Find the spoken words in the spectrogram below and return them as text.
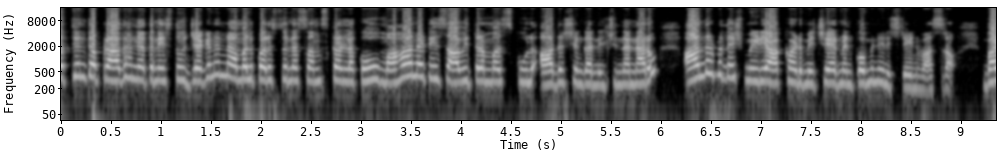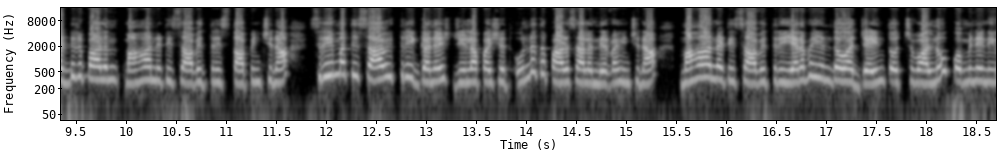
అత్యంత ప్రాధాన్యతనిస్తూ జగనన్న అమలు పరుస్తున్న సంస్కరణలకు మహానటి సావిత్రమ్మ స్కూల్ ఆదర్శంగా నిలిచిందన్నారు. Andhra Pradesh media academy chairman Kommineni Srinivasa Rao. Vaddirapalem మహానటి సావిత్రి స్థాపించిన శ్రీమతి సావిత్రి గణేష్ జిల్లా పరిషత్ ఉన్నత పాఠశాల నిర్వహించిన మహానటి సావిత్రి ఎనభై ఎనిమిదవ జయంతోత్సవాలను కొమ్మినేని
